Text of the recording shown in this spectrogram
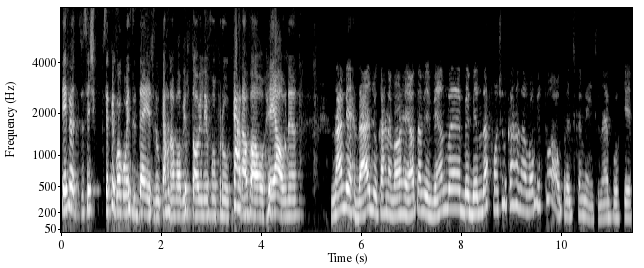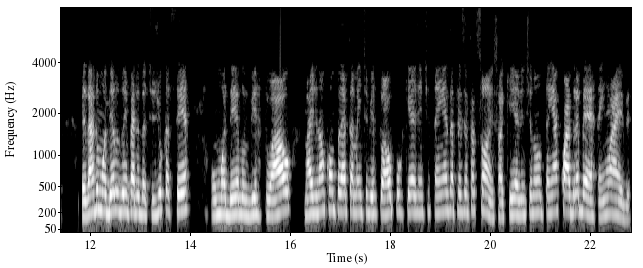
Teve, vocês, você pegou algumas ideias do carnaval virtual e levou para o carnaval real, né? Na verdade, o carnaval real está vivendo é bebendo da fonte do carnaval virtual, praticamente, né? Porque apesar do modelo do Império da Tijuca ser um modelo virtual, mas não completamente virtual, porque a gente tem as apresentações, só que a gente não tem a quadra aberta em live.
